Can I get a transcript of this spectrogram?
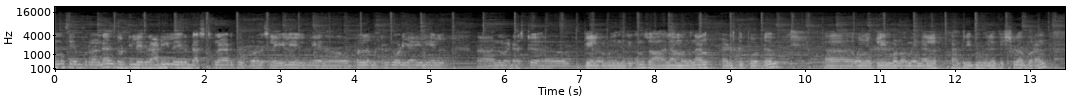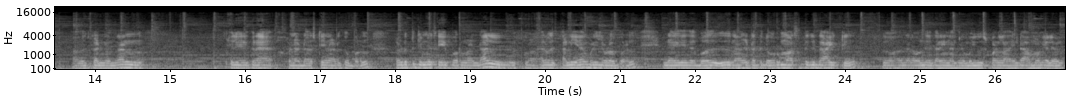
என்ன செய்ய போகிறோம்னா தொட்டியில் இருக்கிற அடியில் இருக்கிற டஸ்ட்லாம் எடுக்க போகிறோம் சில எலியல் மீன் ஒப்பனில் ஓப்பனில் விட்டுருக்கபடியாக எலியல் அந்த மாதிரி டஸ்ட்டு குப்பையில் விழுந்திருக்கும். ஸோ அதெல்லாம் வந்து நான் எடுத்து போட்டு கொஞ்சம் க்ளீன் பண்ணுவோம். என்னால் நான் திருப்பி இதில் ஃபிஷ் விட போகிறேன் அதுக்காண்டி தான் இதில் இருக்கிற அவ்வளோ டஸ்ட்டையும் நான் எடுக்க போகிறேன் எடுத்துட்டு என்ன செய்ய போகிறேன் என்றால் அறுபது தண்ணியை தான் வெளியில் விட போகிறேன் இந்த இது நான் கிட்டத்தட்ட ஒரு மாதத்துக்கு ஆகிட்டு ஸோ அதனால் வந்து தண்ணி நான் நம்ம யூஸ் பண்ணலாம். என்ற அமோனியா லெவல்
